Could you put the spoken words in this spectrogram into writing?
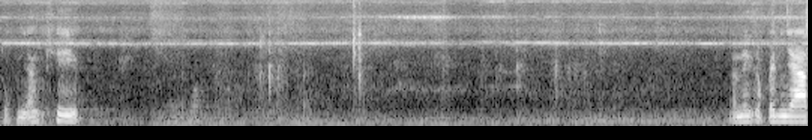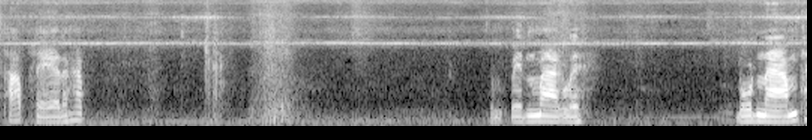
ถุงยางคีบอันนี้ก็เป็นยาทาแผลนะครับจำเป็นมากเลย โดนหนามแท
